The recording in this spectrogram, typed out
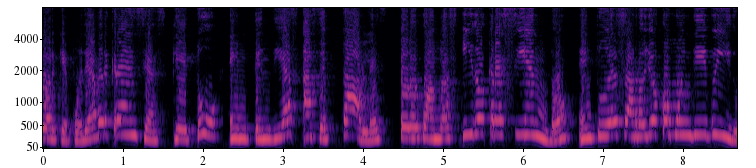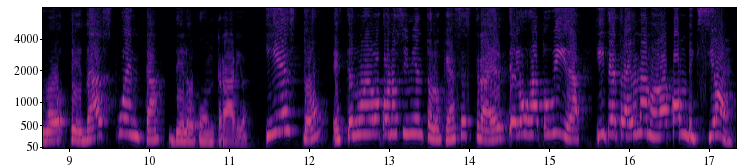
porque puede haber creencias que tú entendías aceptables, pero cuando has ido creciendo en tu desarrollo como individuo, te das cuenta de lo contrario. Y esto, este nuevo conocimiento lo que hace es traerte luz a tu vida y te trae una nueva convicción.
